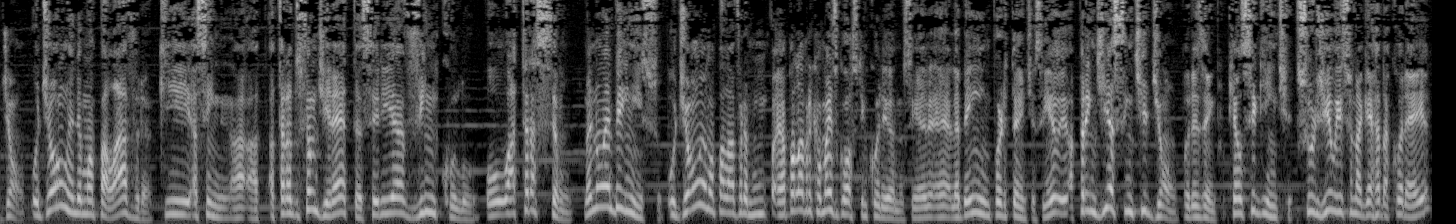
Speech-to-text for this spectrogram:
John. O John ele é uma palavra que, assim, a, a- tradução direta seria vínculo ou atração. Mas não é bem isso. O John é uma palavra, é a palavra que eu mais gosto em coreano, assim, é- ela é bem importante, assim. Eu eu aprendi a sentir John, por exemplo, que é o seguinte, surgiu isso na Guerra da Coreia,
